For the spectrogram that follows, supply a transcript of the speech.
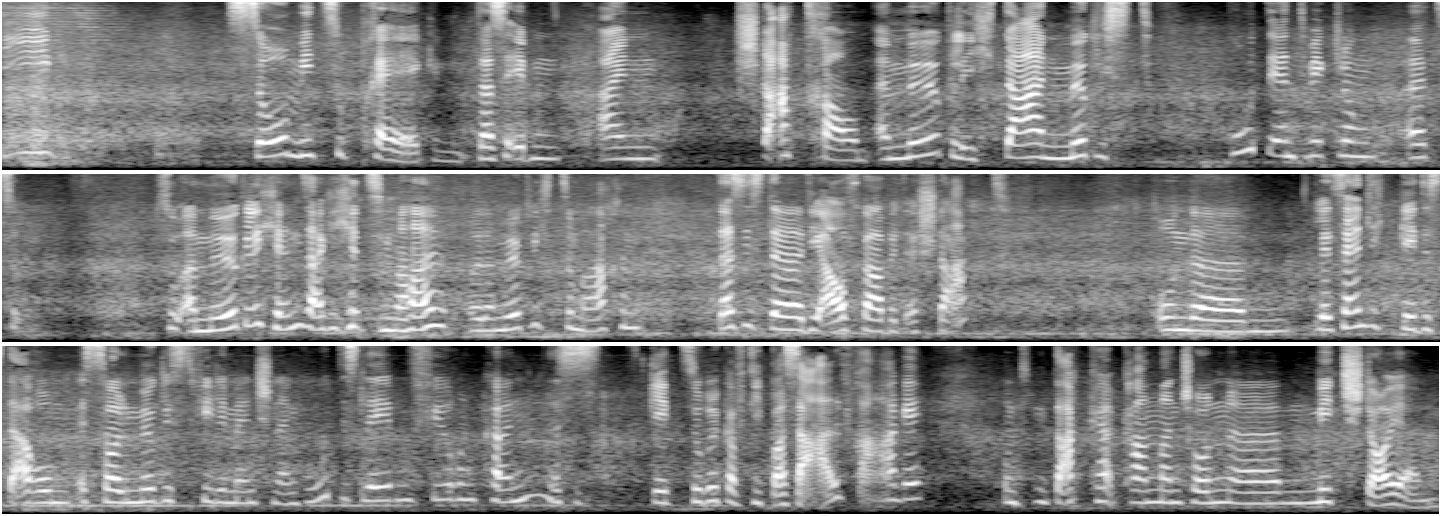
die so mitzuprägen, dass eben ein Stadtraum ermöglicht, da eine möglichst gute Entwicklung äh, zu, zu ermöglichen, sage ich jetzt mal, oder möglich zu machen. Das ist äh, die Aufgabe der Stadt. Und ähm, letztendlich geht es darum, es sollen möglichst viele Menschen ein gutes Leben führen können. Es geht zurück auf die Basalfrage und, und da kann man schon äh, mitsteuern.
